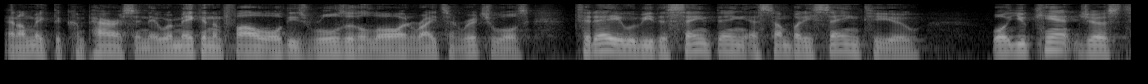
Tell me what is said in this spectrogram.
and I'll make the comparison. They were making them follow all these rules of the law and rites and rituals. Today, it would be the same thing as somebody saying to you, Well, you can't just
